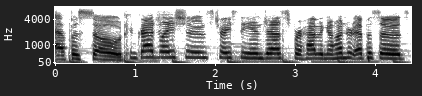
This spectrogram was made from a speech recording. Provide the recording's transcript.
episode. Congratulations, Tracy and Jess, for having 100 episodes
